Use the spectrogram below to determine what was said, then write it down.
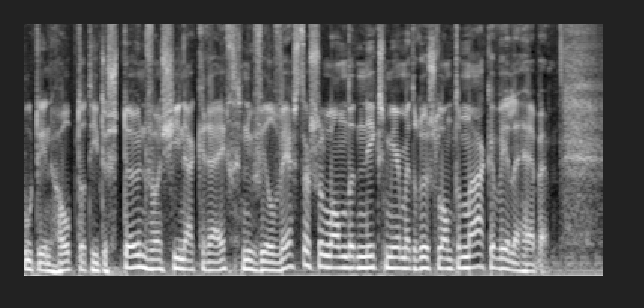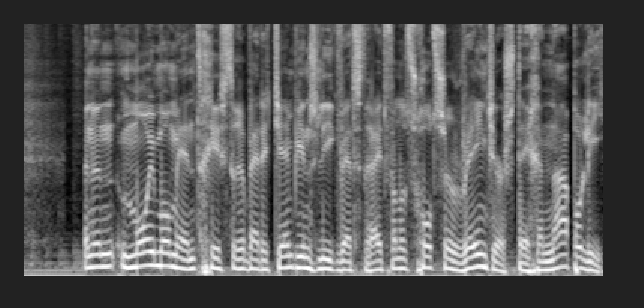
Poetin hoopt dat hij de steun van China krijgt... nu veel westerse landen niks meer met Rusland te maken willen hebben. En een mooi moment gisteren bij de Champions League-wedstrijd van het Schotse Rangers tegen Napoli.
